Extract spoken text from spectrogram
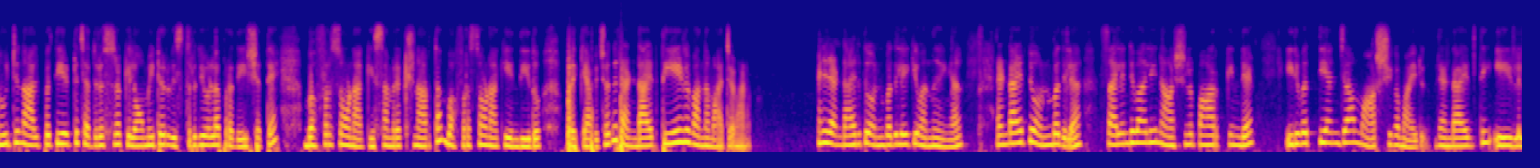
നൂറ്റി നാൽപ്പത്തിയെട്ട് ചതുരശ്ര കിലോമീറ്റർ വിസ്തൃതിയുള്ള പ്രദേശത്തെ ബഫർ സോണാക്കി സംരക്ഷണാർത്ഥം ബഫർ സോണാക്കി എന്ത് ചെയ്തു? പ്രഖ്യാപിച്ചു. അത് രണ്ടായിരത്തി ഏഴിൽ വന്ന മാറ്റമാണ്. ഇനി രണ്ടായിരത്തി ഒൻപതിലേക്ക് വന്നു കഴിഞ്ഞാൽ രണ്ടായിരത്തി ഒൻപതിൽ സൈലന്റ് വാലി നാഷണൽ പാർക്കിന്റെ ഇരുപത്തിയഞ്ചാം വാർഷികമായിരുന്നു. രണ്ടായിരത്തി ഏഴിൽ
